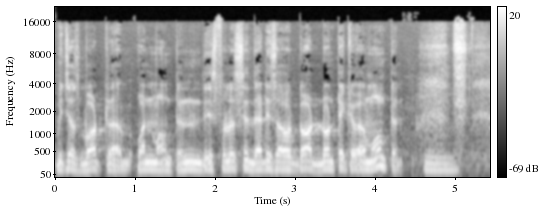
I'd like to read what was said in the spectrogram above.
which has bought uh, one mountain. These fellows say that is our God. Don't take our mountain.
